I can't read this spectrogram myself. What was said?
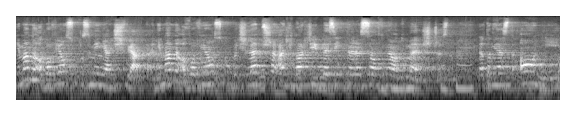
Nie mamy obowiązku zmieniać świata, nie mamy obowiązku być lepsze ani bardziej bezinteresowne od mężczyzn. Natomiast oni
